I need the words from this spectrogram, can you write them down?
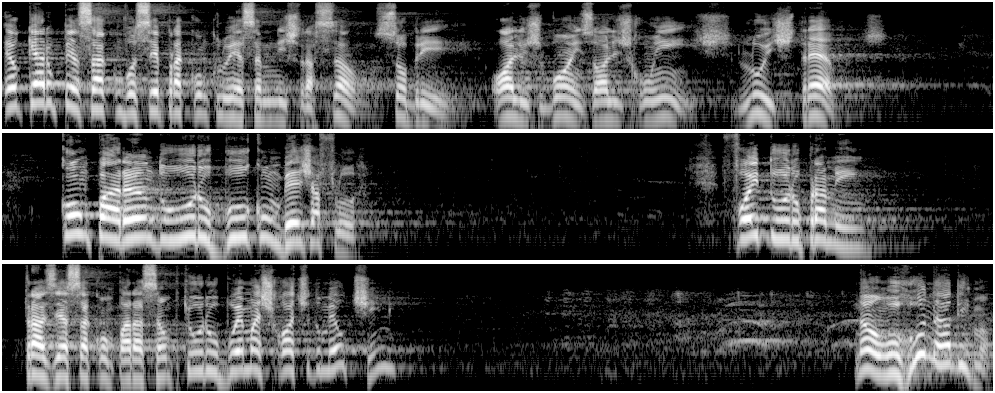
eu quero pensar com você para concluir essa ministração sobre olhos bons, olhos ruins, luz, trevas, comparando o urubu com um beija-flor. Foi duro para mim trazer essa comparação, porque o urubu é mascote do meu time. Não, uhu nada, irmão.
